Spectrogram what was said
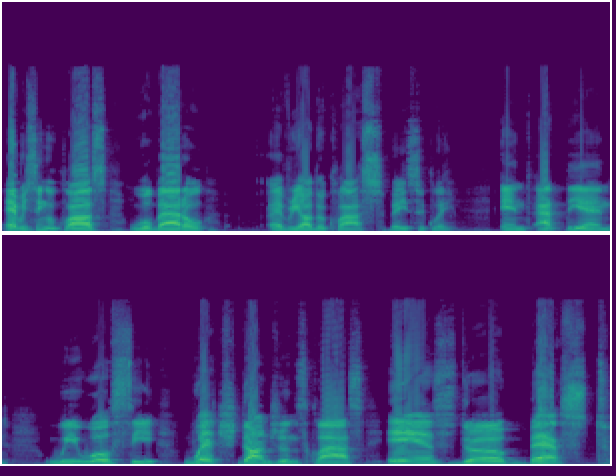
every single class will battle every other class, basically. And at the end, we will see which Dungeons class is the best.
